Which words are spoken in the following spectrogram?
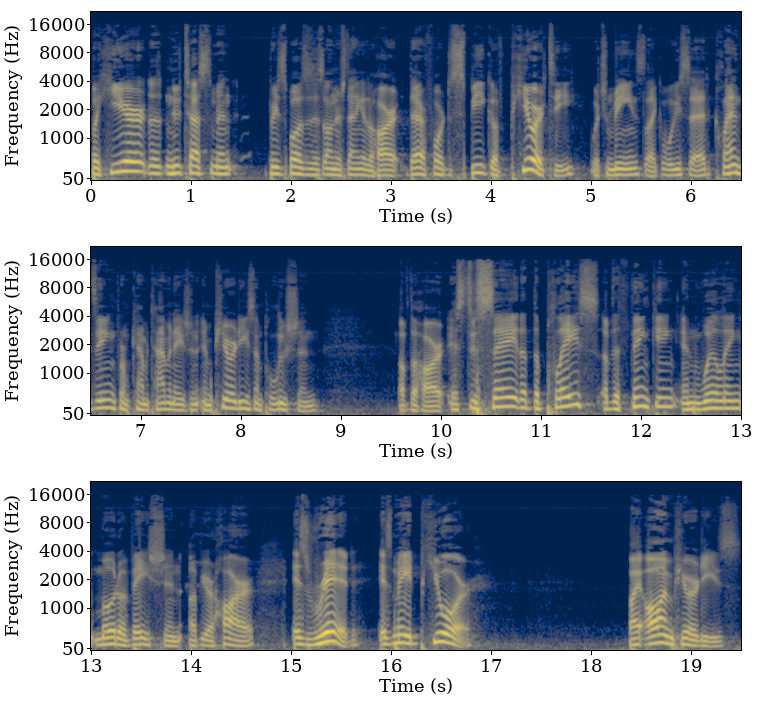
But here, the New Testament presupposes this understanding of the heart. Therefore, to speak of purity, which means, like we said, cleansing from contamination, impurities, and pollution of the heart, is to say that the place of the thinking and willing motivation of your heart is rid, is made pure by all impurities.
